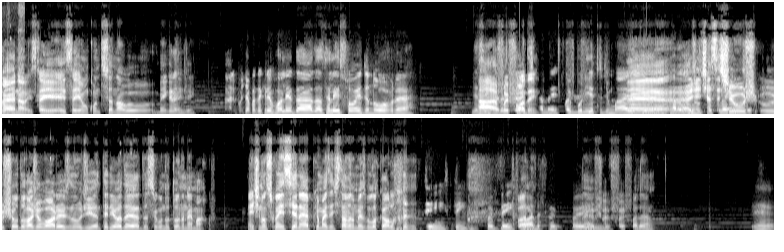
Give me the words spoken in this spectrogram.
É, não, isso aí, isso aí é um condicional bem grande, hein? Ah, ele podia fazer aquele rolê da- das eleições de novo, né? Ah, foi foda, hein? Também. Foi bonito demais. É, aquilo, hein, cara? a gente assistiu o, o show do Roger Waters no dia anterior da- do segundo turno, né, Marco? A gente não se conhecia na época, mas a gente tava no mesmo local lá. Sim, sim. Foi bem Foda. foda. Foi, foi- É, foi, foi foda mesmo. É,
